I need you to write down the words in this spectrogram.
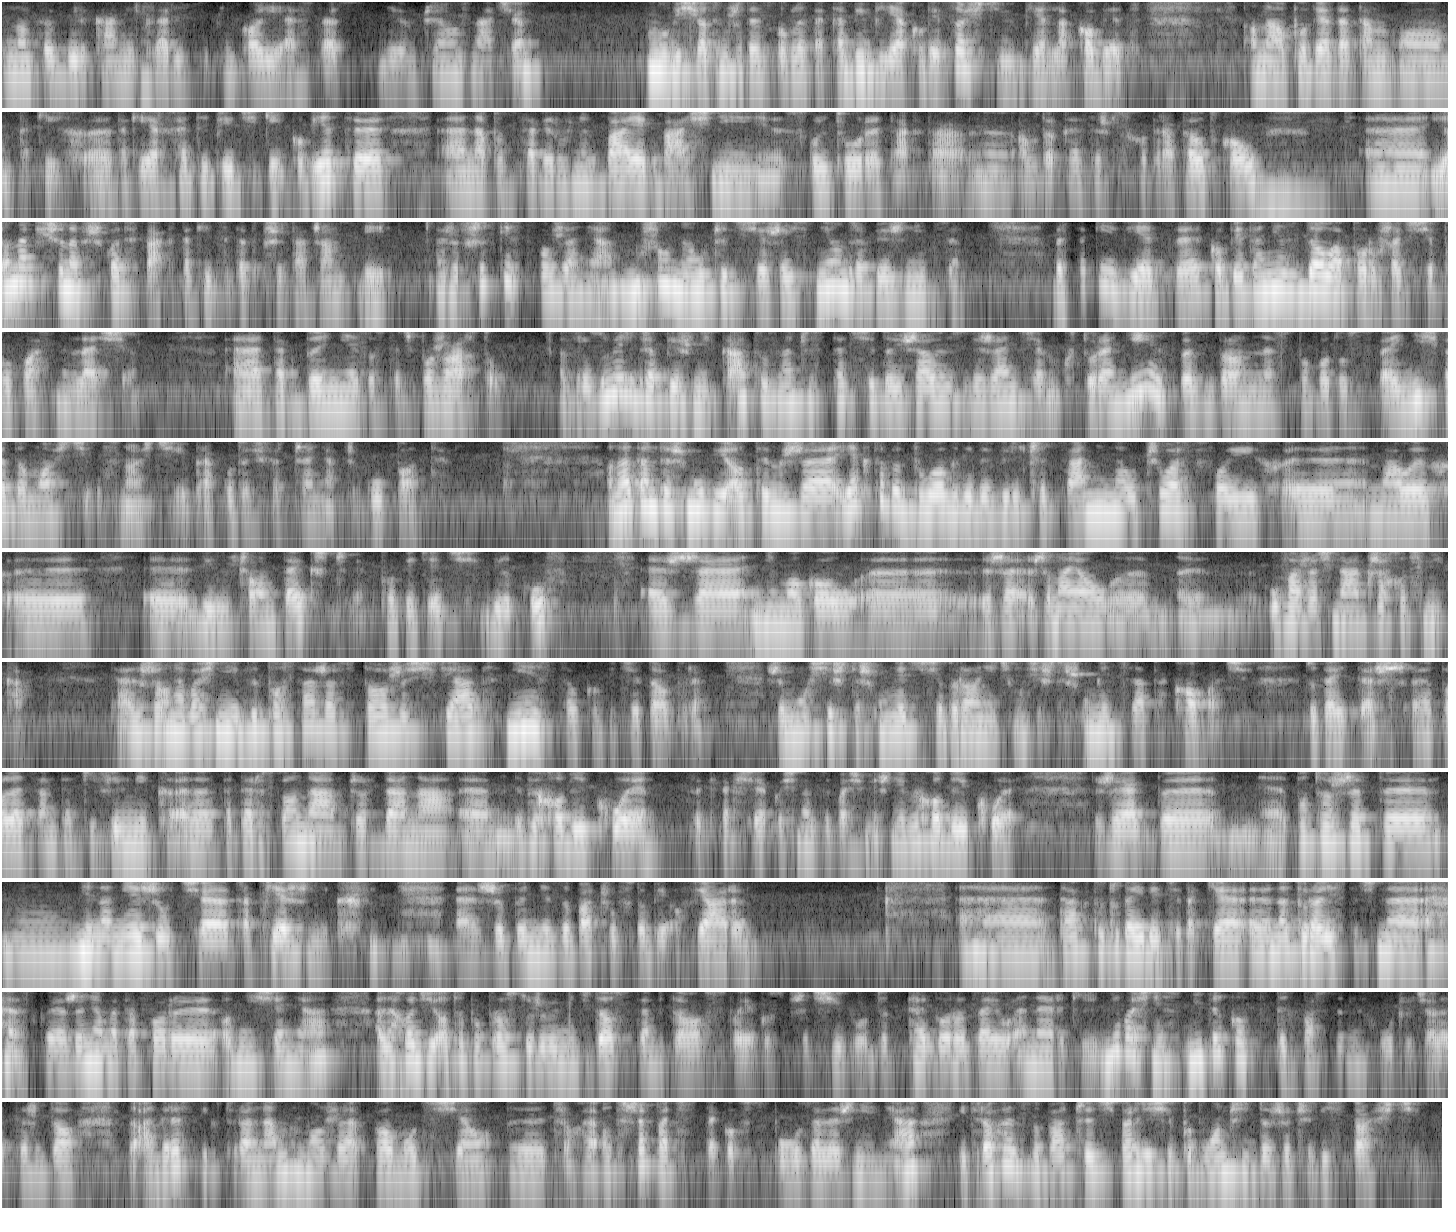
Biegnąca z wilkami Clarice Pincoli Estes, nie wiem czy ją znacie. Mówi się o tym, że to jest w ogóle taka Biblia kobiecości, Biblia dla kobiet. Ona opowiada tam o takich, takiej archetypie dzikiej kobiety e, na podstawie różnych bajek, baśni, z kultury. Tak, ta e, autorka jest też psychoterapeutką. E, I ona pisze na przykład tak, taki cytat przytaczam z jej, że wszystkie stworzenia muszą nauczyć się, że istnieją drapieżnicy. Bez takiej wiedzy kobieta nie zdoła poruszać się po własnym lesie tak by nie zostać pożartą. Zrozumieć drapieżnika to znaczy stać się dojrzałym zwierzęciem, które nie jest bezbronne z powodu swej nieświadomości, ufności, braku doświadczenia czy głupoty. Ona tam też mówi o tym, że jak to by było, gdyby wilczyca nie nauczyła swoich y, małych y, y, wilczątek, czy jak powiedzieć, wilków, że nie mogą, że, że mają uważać na grzechotnika. Tak, że ona właśnie wyposaża w to, że świat nie jest całkowicie dobry, że musisz też umieć się bronić, musisz też umieć zaatakować. Tutaj też polecam taki filmik Petersona, Jordana, Wychoduj kły, tak, tak się jakoś nazywa śmiesznie, Wychoduj kły, że jakby po to, żeby nie namierzył cię drapieżnik, żeby nie zobaczył w tobie ofiary, tak, to tutaj wiecie, takie naturalistyczne skojarzenia, metafory, odniesienia, ale chodzi o to po prostu, żeby mieć dostęp do swojego sprzeciwu, do tego rodzaju energii. Nie właśnie, nie tylko do tych pasywnych uczuć, ale też do, do agresji, która nam może pomóc się trochę otrzepać z tego współuzależnienia i trochę zobaczyć, bardziej się podłączyć do rzeczywistości.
